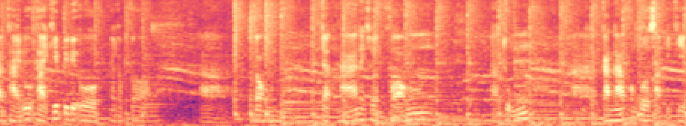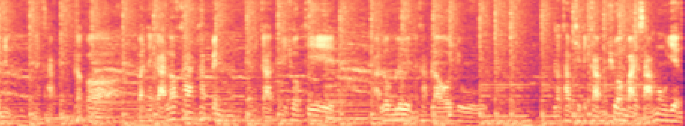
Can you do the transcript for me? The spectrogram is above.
การถ่ายรูปถ่ายคลิปวิดีโอนะครับก็ต้องจัดหาในส่วนของอถุงกันน้ำของโทรศัพท์อีกทีหนึ่งนะครับ แล้วก็บรรยากาศรอบข้างครับเป็นบรรยากาศในช่วงที่ร่มรื่นนะครับ เราอยู่เราทำกิจกรรมช่วงบ่ายสามโมงเย็น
